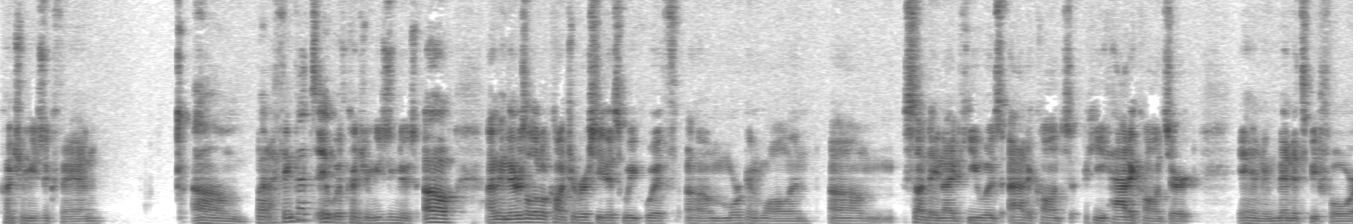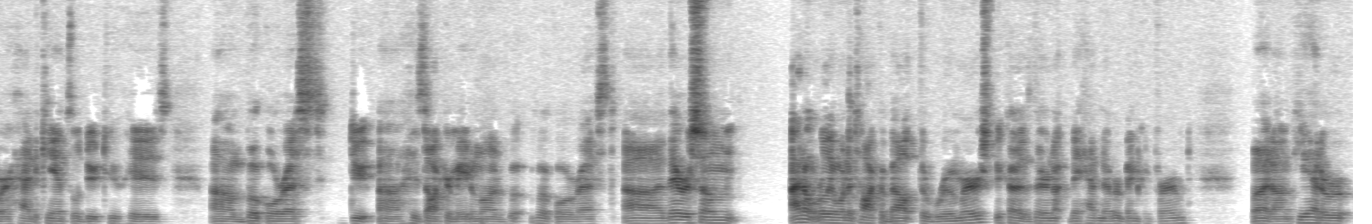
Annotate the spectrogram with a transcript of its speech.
country music fan. Um, but I think that's it with country music news. Oh, I mean, there was a little controversy this week with um, Morgan Wallen. Um, Sunday night, he was at a concert. He had a concert, and minutes before had to cancel due to his um, vocal arrest do, uh, his doctor made him on vo- vocal arrest. Uh, there were some. I don't really want to talk about the rumors because they're not. They have never been confirmed. But um, he had to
